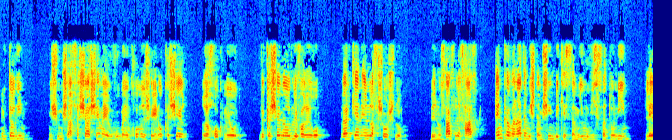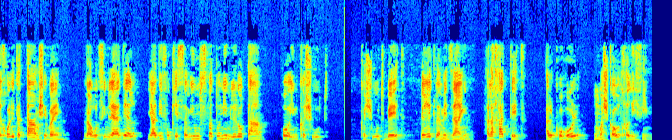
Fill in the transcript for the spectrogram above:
מותרים, משום שהחשש שמא ירבו בהם חומר שאינו כשר, רחוק מאוד, וקשה מאוד לבררו, ועל כן אין לחשוש לו. בנוסף לכך, אין כוונת המשתמשים בקסמים ובשפתונים לאכול את הטעם שבהם, והרוצים להיעדר יעדיפו קסמים ושפתונים ללא טעם, או עם כשרות. כשרות ב', פרק ל"ז, הלכה ט', אלכוהול ומשקאות חריפים.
